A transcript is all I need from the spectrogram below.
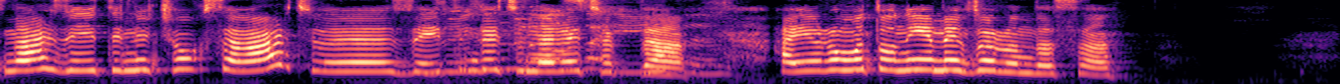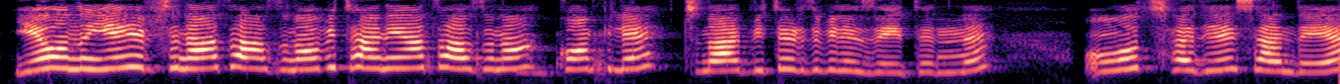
Çınar zeytini çok sever. Zeytin de Çınar'a çıktı. Hayır Umut onu yemek zorundasın. Ye onu ye hepsini at ağzına. O bir tane at ağzına komple. Çınar bitirdi bile zeytinini. Umut hadi sen de ye.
